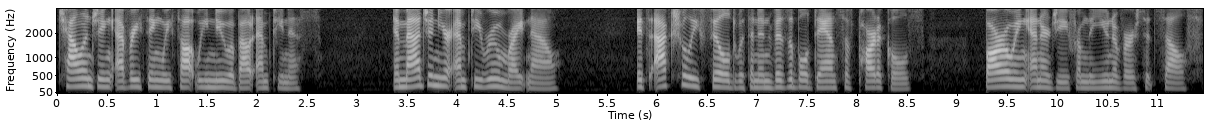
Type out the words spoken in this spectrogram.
challenging everything we thought we knew about emptiness. Imagine your empty room right now. It's actually filled with an invisible dance of particles, borrowing energy from the universe itself.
